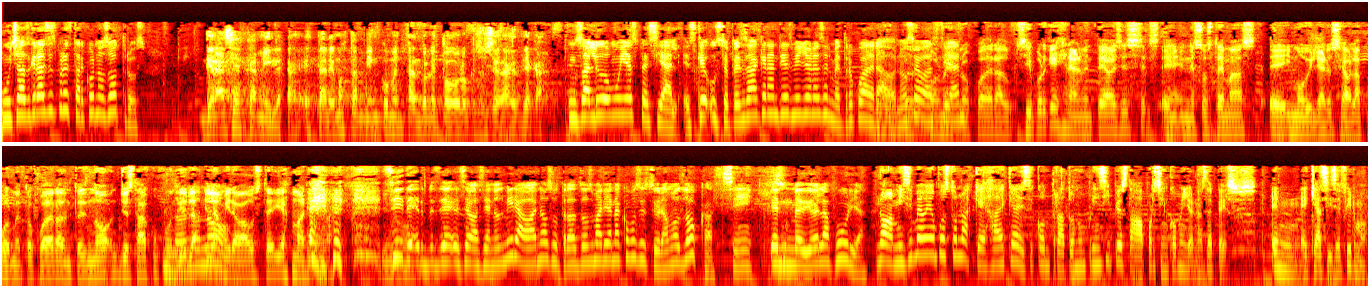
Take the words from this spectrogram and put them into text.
Muchas gracias por estar con nosotros. Gracias Camila, estaremos también comentándole todo lo que suceda desde acá. Un saludo muy especial. Es que usted pensaba que eran 10 millones el metro cuadrado, ¿no, Por- por Sebastián? metro cuadrado. Sí, porque generalmente a veces eh, en estos temas eh, inmobiliarios se habla por metro cuadrado. Entonces, no, yo estaba confundido y No, la- no, y la no. miraba a usted y a Mariana. Y Sí, no. de- de- Sebastián nos miraba a nosotras dos, Mariana, como si estuviéramos locas. Sí. En medio de la furia. No, a mí sí me habían puesto la queja de que ese contrato en un principio estaba por 5 millones de pesos, en, eh, que así se firmó.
